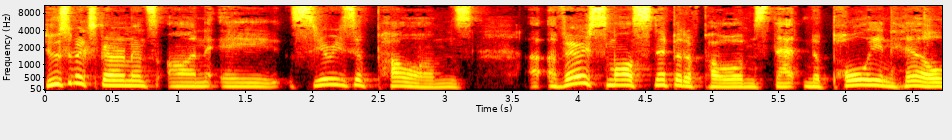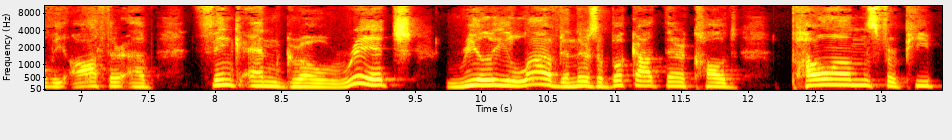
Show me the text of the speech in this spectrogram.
do some experiments on a series of poems, a very small snippet of poems that Napoleon Hill, the author of Think and Grow Rich, really loved. And there's a book out there called Poems for People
